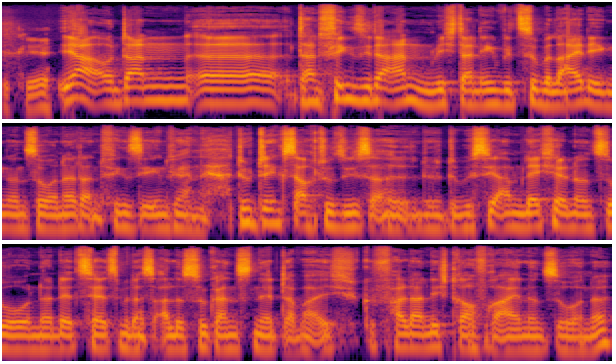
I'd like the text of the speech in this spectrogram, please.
Okay. Ja, und dann, äh, dann fing sie da an, mich dann irgendwie zu beleidigen und so. Ne? Dann fing sie irgendwie an, ja, du denkst auch, du siehst, äh, du, du bist hier am Lächeln und so. Und dann erzählst mir das alles so ganz nett, aber ich fall da nicht drauf rein und so. Ne?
